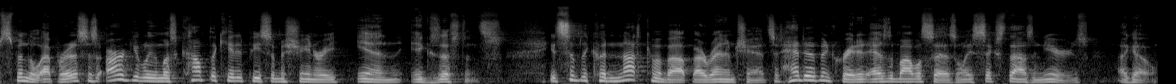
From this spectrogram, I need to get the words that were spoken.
spindle apparatus is arguably the most complicated piece of machinery in existence. It simply could not come about by random chance. It had to have been created, as the Bible says, only 6,000 years ago.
